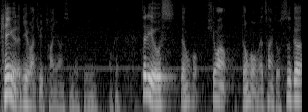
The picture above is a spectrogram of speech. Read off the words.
偏远的地方去传扬神的福音。OK，这里有等会希望等会我们要唱一首诗歌，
